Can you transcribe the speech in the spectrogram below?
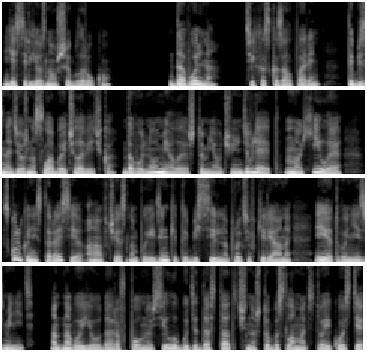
я серьезно ушибла руку. «Довольно», тихо сказал парень. Ты безнадежно слабая человечка, довольно умелая, что меня очень удивляет, но хилая. Сколько ни старайся, а в честном поединке ты бессильна против Кирианы, и этого не изменить. Одного ее удара в полную силу будет достаточно, чтобы сломать твои кости,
